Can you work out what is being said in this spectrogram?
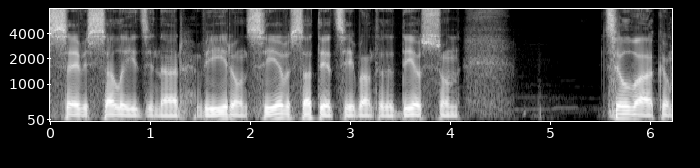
sevi salīdzina ar vīru un sievas attiecībām, tad Dievs un cilvēka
